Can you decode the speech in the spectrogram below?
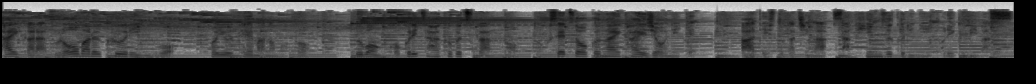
タイからグローバルクーリングをというテーマのもとウボン国立博物館の特設屋外会場にてアーティストたちが作品作りに取り組みます。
